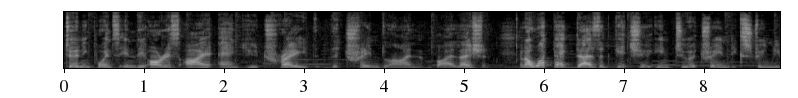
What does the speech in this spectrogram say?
turning points in the RSI and you trade the trend line violation. Now what that does, it gets you into a trend extremely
